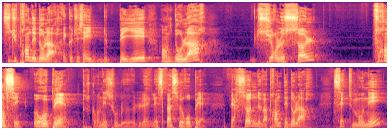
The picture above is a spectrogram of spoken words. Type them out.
Si tu prends des dollars et que tu essayes de payer en dollars sur le sol français, européen, parce qu'on est sous l'espace européen, personne ne va prendre tes dollars. Cette monnaie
